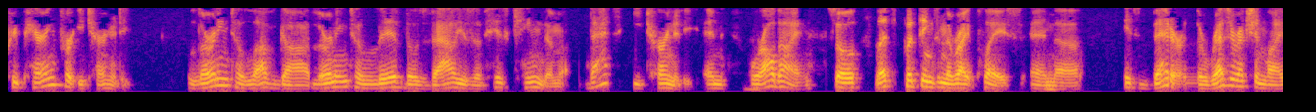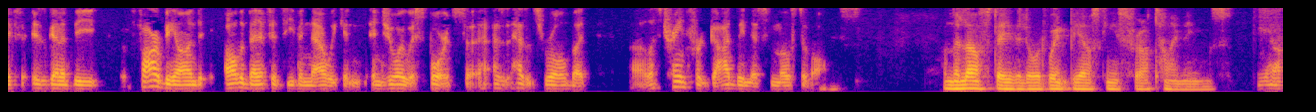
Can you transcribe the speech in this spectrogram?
preparing for eternity, learning to love God, learning to live those values of his kingdom, that's eternity. And we're all dying. So let's put things in the right place. And uh, it's better. The resurrection life is going to be far beyond all the benefits even now we can enjoy with sports uh, as it has its role, but uh, let's train for godliness most of all. On the last day, the Lord won't be asking us for our timings yeah.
